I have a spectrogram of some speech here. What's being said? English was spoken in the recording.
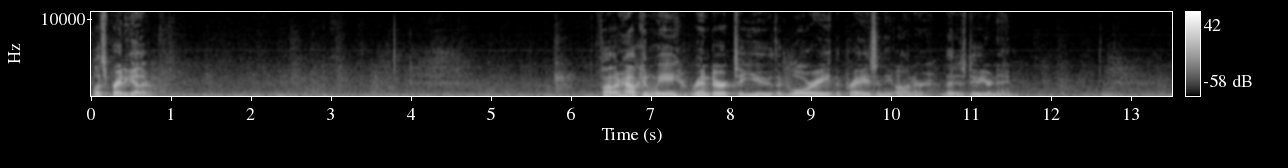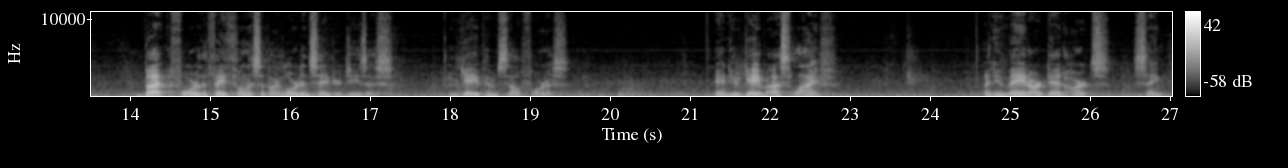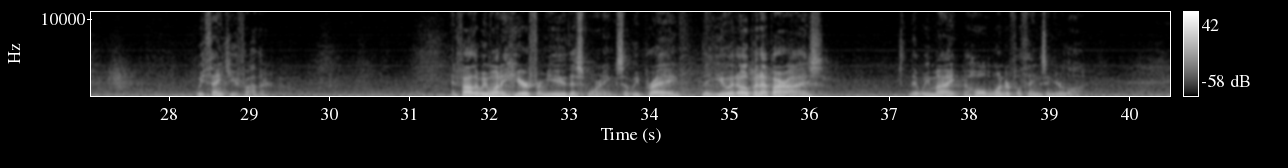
Let's pray together. Father, how can we render to you the glory, the praise, and the honor that is due your name? But for the faithfulness of our Lord and Savior Jesus, who gave himself for us and who gave us life and who made our dead hearts sing. We thank you, Father. And Father, we want to hear from you this morning. So we pray that you would open up our eyes that we might behold wonderful things in your law.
